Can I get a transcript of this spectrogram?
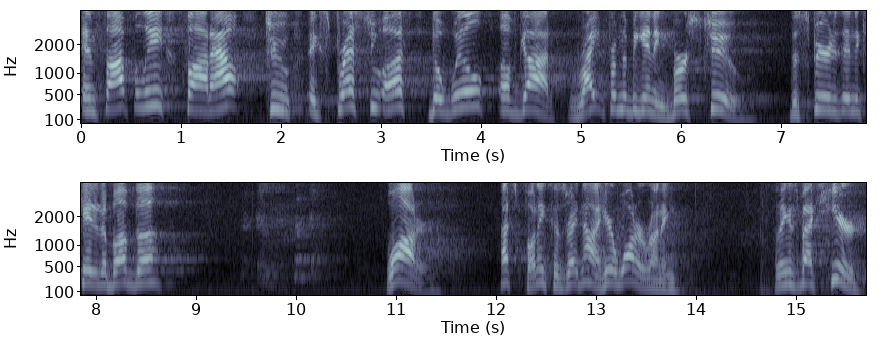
and thoughtfully thought out to express to us the will of God right from the beginning. Verse 2 the Spirit is indicated above the water. That's funny because right now I hear water running. I think it's back here.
